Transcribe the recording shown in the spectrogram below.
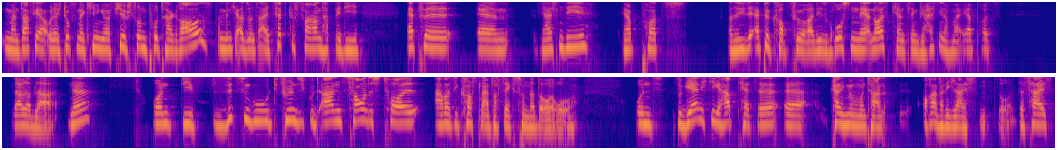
man darf ja, oder ich durfte in der Klinik immer vier Stunden pro Tag raus. Dann bin ich also ins AIZ gefahren und habe mir die Apple, ähm, wie heißen die? AirPods, also diese Apple-Kopfhörer, diese großen Noise Cancelling, wie heißen die nochmal? AirPods, bla bla bla, ne? Und die sitzen gut, fühlen sich gut an, Sound ist toll, aber sie kosten einfach 600 Euro. Und so gern ich die gehabt hätte, äh, kann ich mir momentan auch einfach nicht leisten. So, das heißt,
